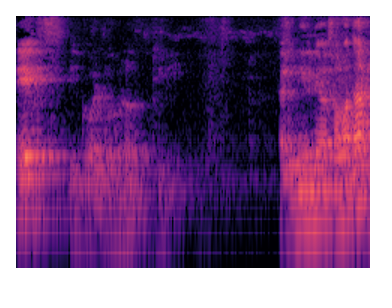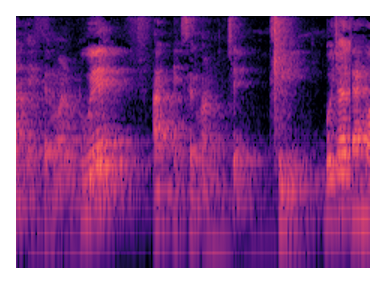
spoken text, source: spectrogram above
X equal to হলো থ্রি তাহলে নির্ণয় সমাধান এক্সের মান টু এ আর এক্সের মান হচ্ছে থ্রি বোঝা দেখো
